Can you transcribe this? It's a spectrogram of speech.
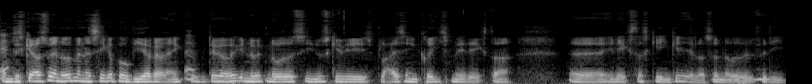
Ja. Men det skal også være noget, man er sikker på virker. Ikke? Ja. Det, det kan jo ikke nytte noget at sige, nu skal vi splice en gris med et ekstra, øh, en ekstra skinke eller sådan noget, vel? fordi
